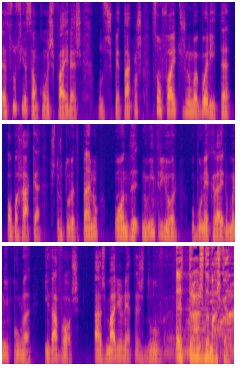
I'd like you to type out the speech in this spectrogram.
associação com as feiras. Os espetáculos são feitos numa guarita ou barraca, estrutura de pano, onde, no interior, o bonecreiro manipula e dá voz às marionetas de luva. Atrás da máscara.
